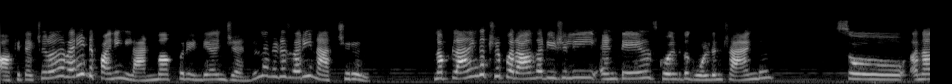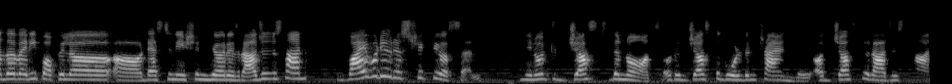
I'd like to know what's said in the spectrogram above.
architecture or a very defining landmark for India in general, and it is very natural. Now, planning the trip around that usually entails going to the Golden Triangle. So, another very popular uh, destination here is Rajasthan. Why would you restrict yourself, you know, to just the north or to just the Golden Triangle or just to Rajasthan?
